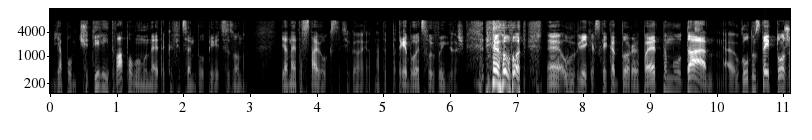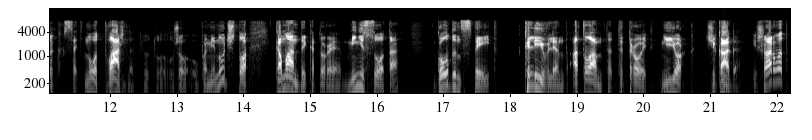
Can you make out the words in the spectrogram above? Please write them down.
я помню, 4,2, по-моему, на это коэффициент был перед сезоном. Я на это ставил, кстати говоря. Надо потребовать свой выигрыш. вот, э, у букмекерской конторы. Поэтому, да, э, Golden State тоже, кстати, ну вот важно тут уже упомянуть, что команды, которые Миннесота, Golden State, Кливленд, Атланта, Детройт, Нью-Йорк, Чикаго и Шарлотт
